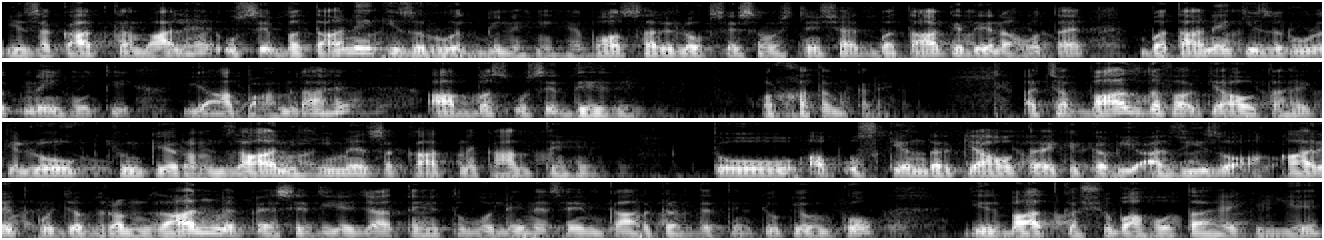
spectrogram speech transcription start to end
ये ज़क़़त का माल है, उसे बताने की ज़रूरत भी नहीं है। बहुत सारे लोग से समझते हैं, शायद बता के देना होता है, बताने की ज़रूरत नहीं होती, ये आप मामला है, आप बस उसे दे दें और ख़त्म करें। अच्छा बाज़ दफ़ा क्या होता है कि लोग चूँकि रमज़ान ही में ज़क़़त निकालते हैं तो अब उसके अंदर क्या होता है कि कभी अज़ीज़ व अकारब को जब रमज़ान में पैसे दिए जाते हैं तो वो लेने से इनकार कर देते हैं, क्योंकि उनको ये बात का शुबा होता है कि ये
